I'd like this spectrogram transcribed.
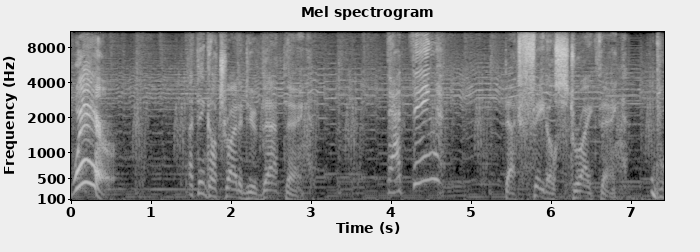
Where? I think I'll try to do that thing. That thing? That fatal strike thing. You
